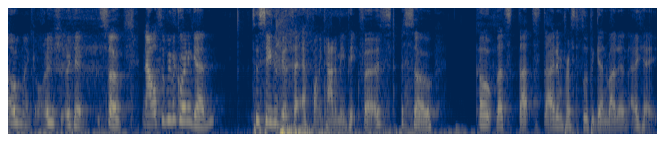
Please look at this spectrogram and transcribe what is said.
Oh my gosh. Okay, so now we're flipping the coin again to see who gets the F1 Academy pick first. So, oh, that's that's I didn't press the flip again button. Okay,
